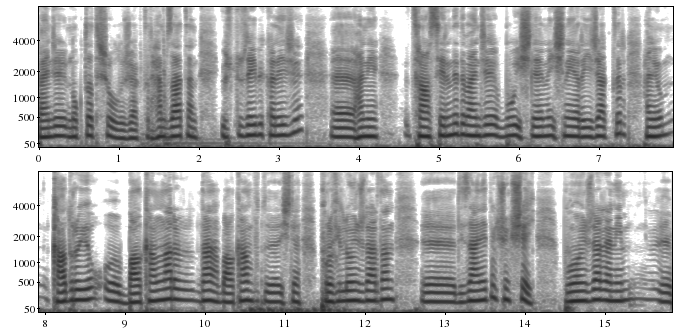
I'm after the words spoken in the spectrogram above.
bence nokta atışı olacaktır. Hem zaten üst düzey bir kaleci e, hani transferinde de bence bu işlerine işine yarayacaktır. Hani kadroyu Balkanlardan Balkan e, işte profilli oyunculardan e, dizayn etmek çünkü şey bu oyuncular hani e,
